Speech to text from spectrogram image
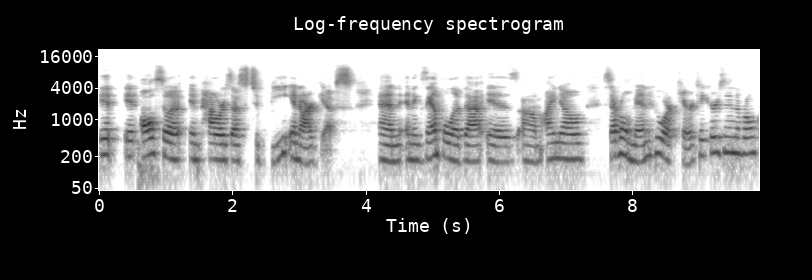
it it also empowers us to be in our gifts and an example of that is um, i know several men who are caretakers in the role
